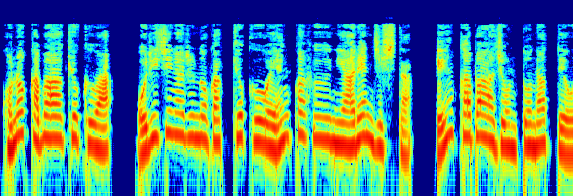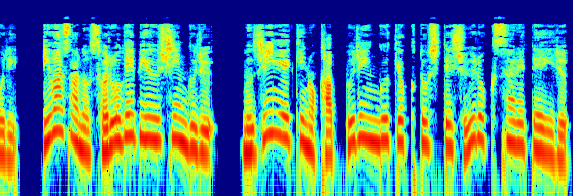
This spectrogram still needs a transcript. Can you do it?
このカバー曲は、オリジナルの楽曲を演歌風にアレンジした演歌バージョンとなっており、岩佐のソロデビューシングル、無人駅のカップリング曲として収録されている。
